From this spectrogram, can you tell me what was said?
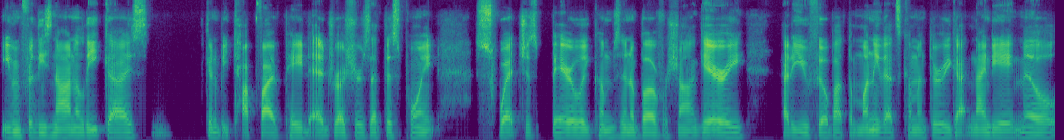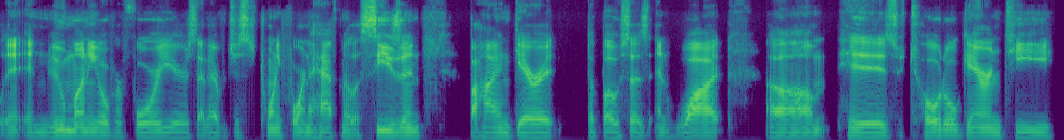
even for these non-elite guys, going to be top five paid edge rushers at this point. Sweat just barely comes in above Rashan Gary. How do you feel about the money that's coming through? He got 98 mil in, in new money over four years. That averages 24 and a half mil a season behind Garrett, the Bosas, and Watt. Um, his total guarantee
